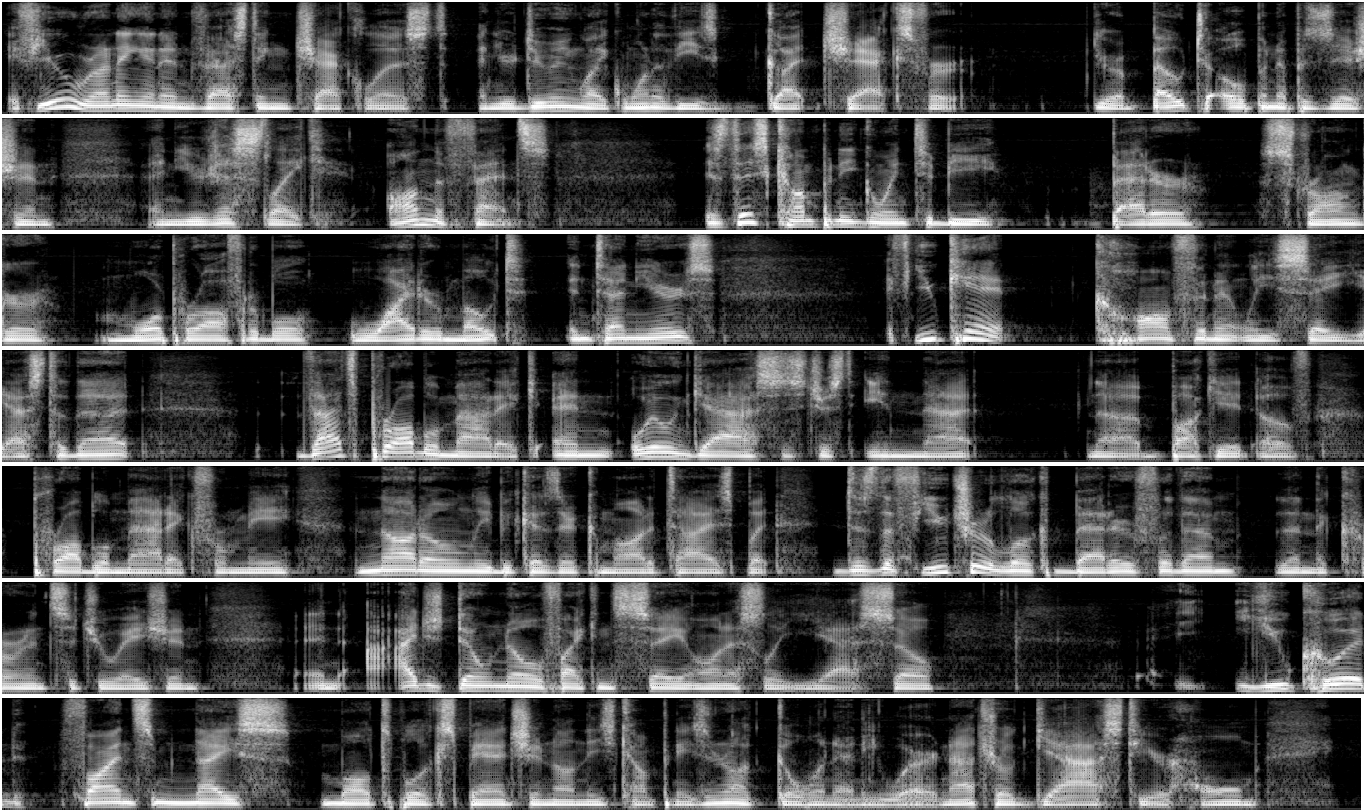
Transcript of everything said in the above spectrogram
if you're running an investing checklist and you're doing like one of these gut checks for you're about to open a position and you're just like on the fence, is this company going to be better, stronger, more profitable, wider moat in 10 years? If you can't confidently say yes to that, that's problematic. And oil and gas is just in that uh, bucket of problematic for me, not only because they're commoditized, but does the future look better for them than the current situation? And I just don't know if I can say honestly yes. So you could find some nice multiple expansion on these companies. They're not going anywhere. Natural gas to your home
